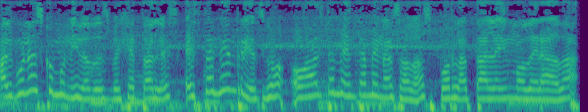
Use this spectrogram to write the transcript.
Algunas comunidades vegetales están en riesgo o altamente amenazadas por la tala inmoderada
